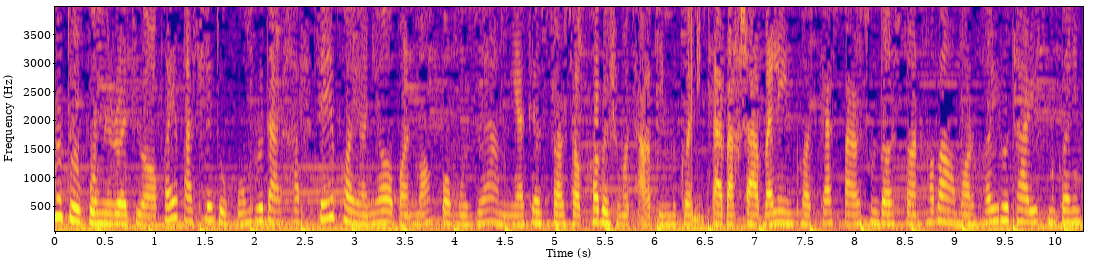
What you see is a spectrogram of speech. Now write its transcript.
اما دومین رادیو آپای فصل دوم رو در هفته پایانی آبان ماه با موضوع امنیت استارتاپ ها به شما تقدیم می‌کنیم. در بخش اول این پادکست براتون داستان ها و آمارهایی رو تعریف می‌کنیم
